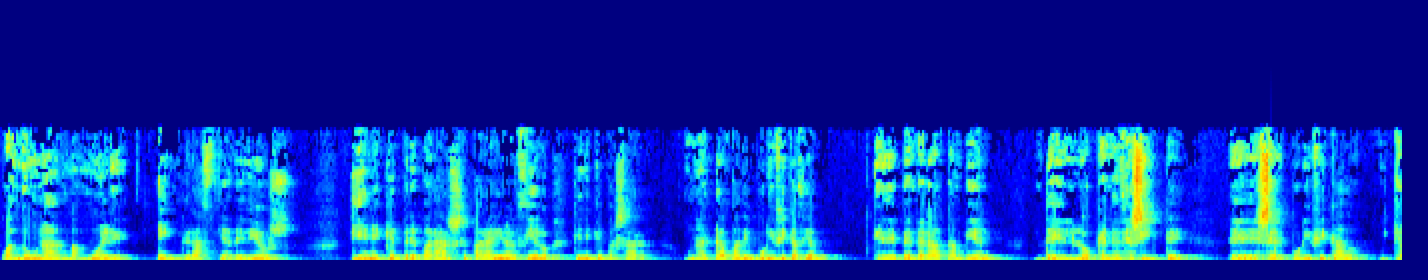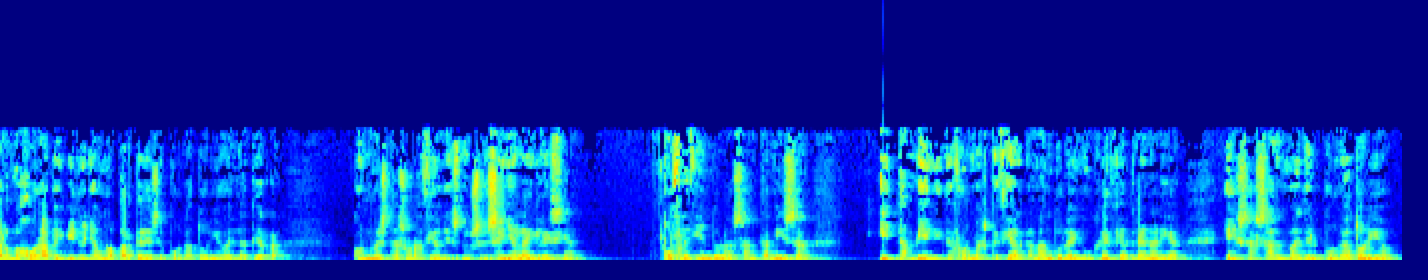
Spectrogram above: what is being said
Cuando un alma muere en gracia de Dios, tiene que prepararse para ir al cielo, tiene que pasar una etapa de purificación, que dependerá también de lo que necesite eh, ser purificado y que a lo mejor ha vivido ya una parte de ese purgatorio en la tierra. Con nuestras oraciones nos enseña la Iglesia, ofreciendo la Santa Misa y también y de forma especial ganando la indulgencia plenaria, esas almas del purgatorio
